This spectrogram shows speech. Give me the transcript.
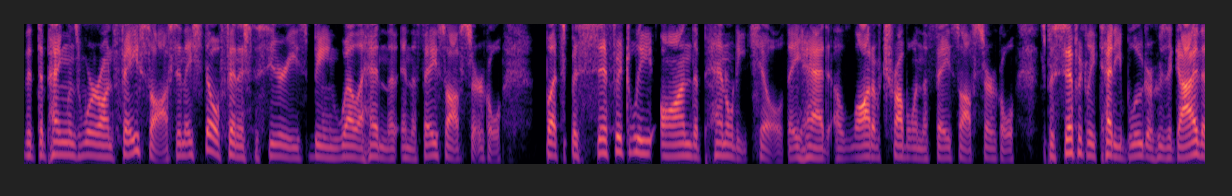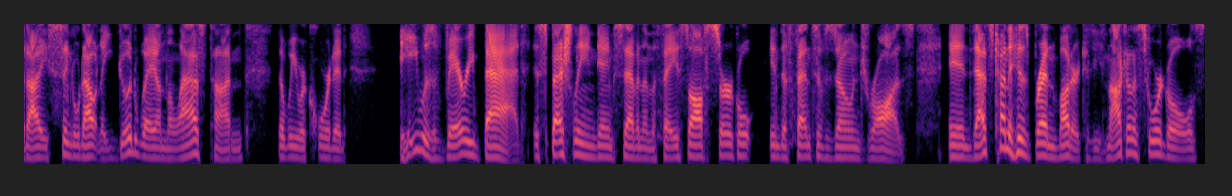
that the Penguins were on faceoffs, and they still finished the series being well ahead in the in the faceoff circle. But specifically on the penalty kill, they had a lot of trouble in the faceoff circle. Specifically, Teddy Blueger, who's a guy that I singled out in a good way on the last time that we recorded. He was very bad, especially in game seven in the faceoff circle in defensive zone draws. And that's kind of his bread and butter because he's not going to score goals.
